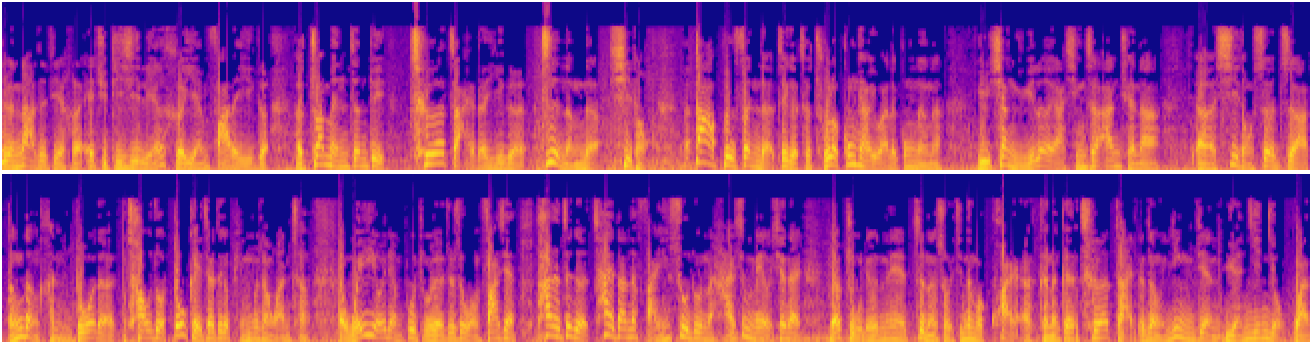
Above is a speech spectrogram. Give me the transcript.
就是纳智捷和 HTC 联合研发的一个呃专门针对车载的一个智能的系统。大部分的这个车除了空调以外的功能呢，与像娱乐呀。行车安全啊，呃，系统设置啊等等很多的操作都可以在这个屏幕上完成。唯一有一点不足的就是我们发现它的这个菜单的反应速度呢，还是没有现在比较主流的那些智能手机那么快啊。可能跟车载的这种硬件原因有关。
